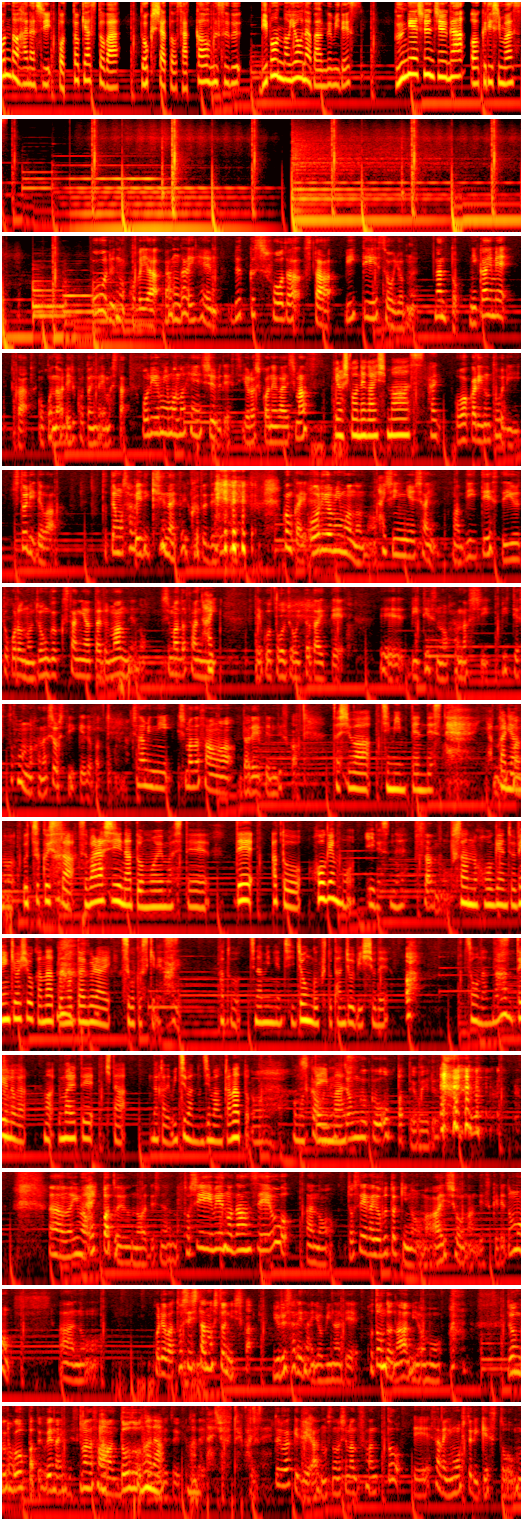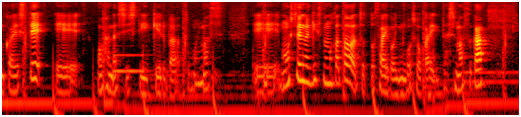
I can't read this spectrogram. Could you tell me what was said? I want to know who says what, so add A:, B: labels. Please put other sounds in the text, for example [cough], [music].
A: 本の話ポッドキャストは読者と作家を結ぶリボンのような番組です。文藝春秋がお送りします。
B: オールの小部屋番外編 Books for the Star BTS を読む。なんと2回目。が行われることになりました。オリ読み物編集部です。よろしくお願いします。
C: よろしくお願いします。
B: はい。お分かりの通り一人ではとても喋りきれないということで [laughs] 今回オール読み物の
C: はい。
B: 新入社員、まあ、BTS でいうところのジョングクさんにあたるマンネの島田さんに、
C: はい。
B: えーご登場いただいて、えー BTS の話 BTS と本の話をしていければと思います。ちなみに島田さんは誰ペンですか？
C: 私は自民ペンですね。やっぱりあ
B: 今
C: の。美しさ素晴らしいなと思いまして、で、あと方言もいいですね。
B: プサンの。
C: プサンの方言ちょっと勉強しようかなと思ったぐらいすごく好きです。
B: はい。
C: あとちなみに私ジョングクと誕生日一緒で、
B: あ
C: そうなんです。
B: と。
C: いうのがまあ生まれてきた中でも一番の自慢かなと思っています。
B: ね、ジョングクをオッパと呼べる [laughs] あの今オッパというのはですね年上の男性をあの女性が呼ぶ時の、まあ、愛称なんですけれどもあのこれは年下の人にしか許されない呼び名でほとんどのアーミーはもう [laughs] ジョングクオッパと呼べないんです島田さんは堂々と呼べるということで。
C: まだ大丈夫ということで。
B: というわけであのその島田さんと、えーさらにもう一人ゲストをお迎えして、えーお話ししていければと思います、えーもう一人のゲストの方はちょっと最後にご紹介いたしますが、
